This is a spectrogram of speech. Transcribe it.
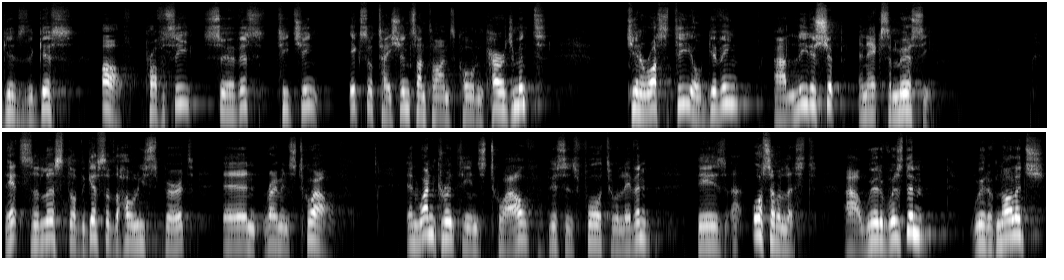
gives the gifts of prophecy, service, teaching, exhortation, sometimes called encouragement, generosity or giving, uh, leadership, and acts of mercy. That's the list of the gifts of the Holy Spirit in Romans 12. In 1 Corinthians 12, verses 4 to 11, there's uh, also a list uh, word of wisdom, word of knowledge,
